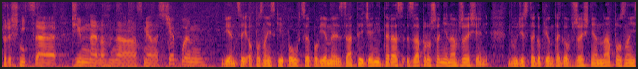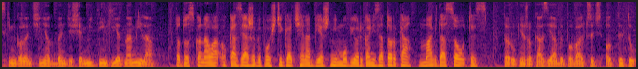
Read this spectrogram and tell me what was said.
prysznice zimne na, na zmianę z ciepłym. Więcej o poznańskiej połówce powiemy za tydzień, teraz zaproszenie na wrzesień. 25 września na poznańskim Golęcinie odbędzie się meeting Jedna Mila. To doskonała okazja, żeby pościgać się na bieżni, mówi organizatorka Magda Sołtys. To również okazja, aby powalczyć o tytuł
